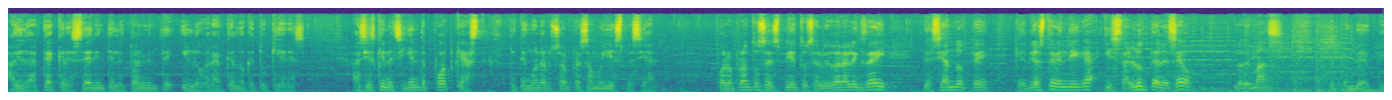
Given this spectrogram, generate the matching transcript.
ayudarte a crecer intelectualmente y lograr qué es lo que tú quieres. Así es que en el siguiente podcast te tengo una sorpresa muy especial. Por lo pronto se despide tu servidor Alex Day, deseándote que Dios te bendiga y salud te deseo. Lo demás depende de ti.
